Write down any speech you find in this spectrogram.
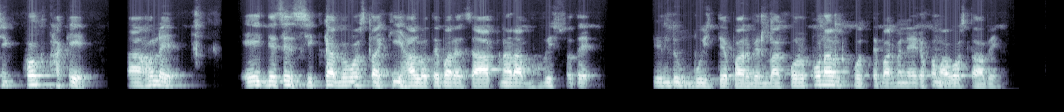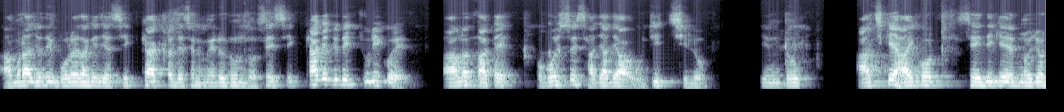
শিক্ষক থাকে, তাহলে এই দেশের শিক্ষা ব্যবস্থা কি হাল হতে পারে তা আপনারা ভবিষ্যতে কিন্তু বুঝতে পারবেন বা কল্পনা করতে পারবেন এরকম অবস্থা হবে। আমরা যদি বলে থাকি যে শিক্ষা একটা দেশের মেরুদণ্ড, সেই শিক্ষাকে যদি চুরি করে, তাহলে তাকে অবশ্যই সাজা দেওয়া উচিত ছিল। কিন্তু আজকে হাইকোর্ট সেই দিকে নজর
